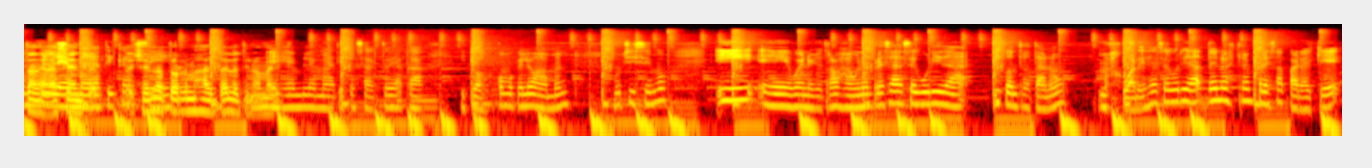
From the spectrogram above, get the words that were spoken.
Center. emblemática. De hecho, es la sí. torre más alta de Es Latinoamérica. emblemático, exacto, de acá. Y todos como que lo aman muchísimo. Y eh, bueno, yo trabajaba en una empresa de seguridad y contrataron más guardias de seguridad de nuestra empresa para que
